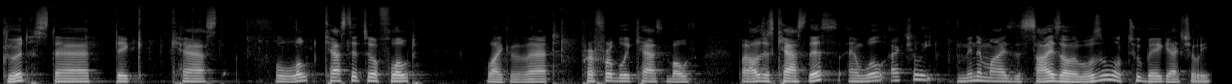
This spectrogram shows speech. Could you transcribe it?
good. Static cast float, cast it to a float like that. Preferably cast both, but I'll just cast this and we'll actually minimize the size of it. It was a little too big actually.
